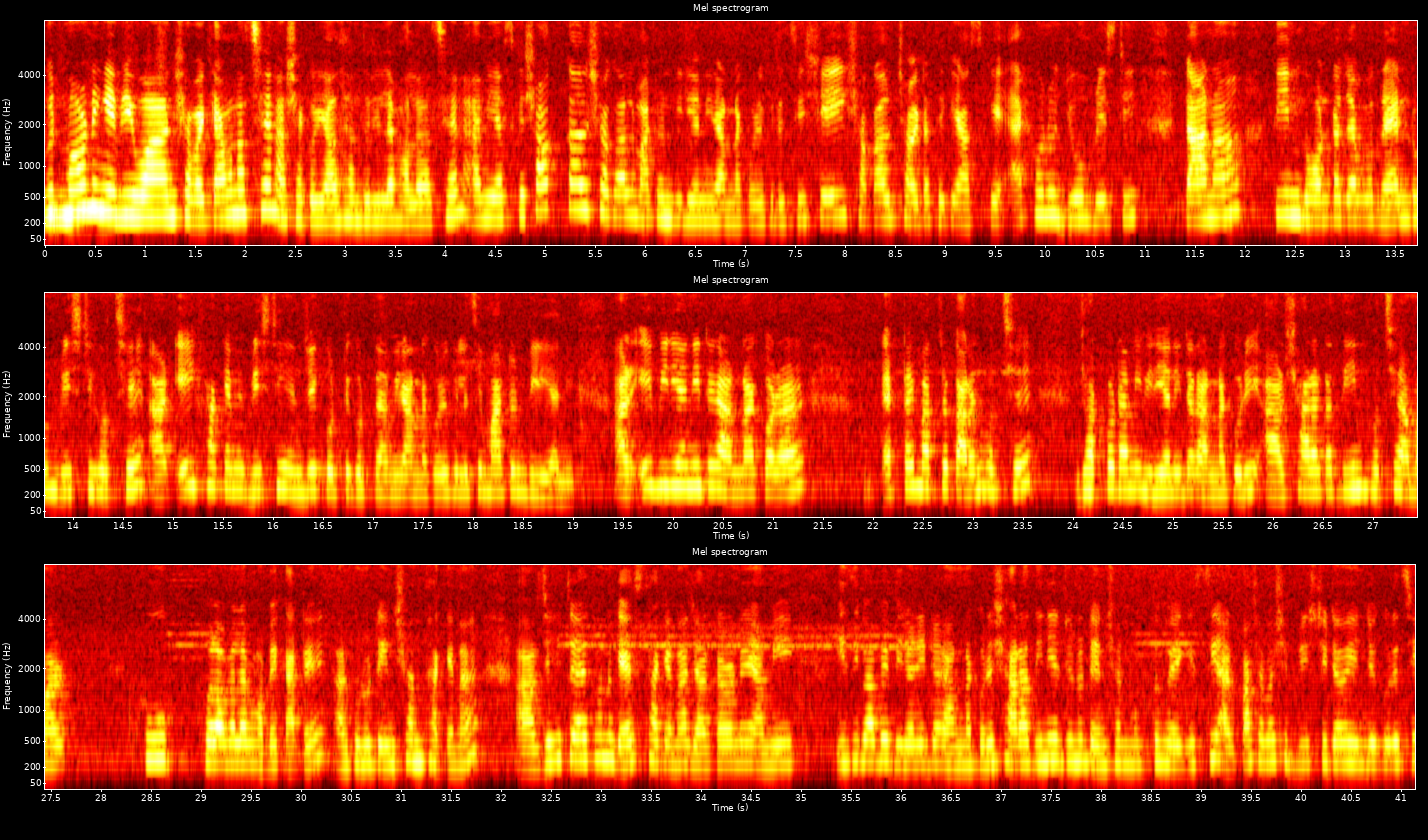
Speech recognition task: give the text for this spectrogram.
Good morning everyone সবাই কেমন আছেন? আশা করি আলহামদুলিল্লাহ ভালো আছেন। আমি আজকে সকাল সকাল মাটন বিরিয়ানি রান্না করে ফেলেছি। সেই সকাল ছয়টা থেকে আজকে এখনও জুম বৃষ্টি। টানা তিন ঘণ্টা যাবৎ র্যান্ডম বৃষ্টি হচ্ছে। আর এই ফাঁকে আমি বৃষ্টি এনজয় করতে করতে আমি রান্না করে ফেলেছি মাটন বিরিয়ানি। আর এই বিরিয়ানিটা রান্না করার একটাই মাত্র কারণ হচ্ছে, ঝটপট আমি বিরিয়ানিটা রান্না করি। আর সারাটা দিন হচ্ছে আমার খুব খোলামেলাভাবে কাটে আর কোনো টেনশন থাকে না। আর যেহেতু এখন গ্যাস থাকে না, যার কারণে আমি ইজিভাবে বিরিয়ানিটা রান্না করে সারা দিনের জন্য টেনশন মুক্ত হয়ে গেছি আর পাশাপাশি বৃষ্টিটাও এনজয় করেছি।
